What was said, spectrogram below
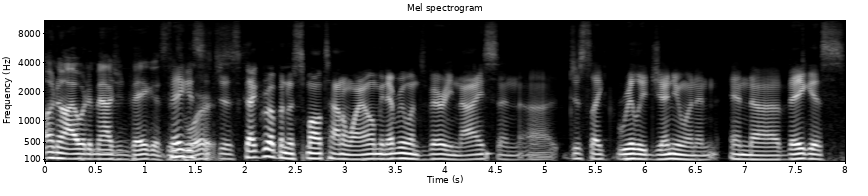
Oh no, I would imagine Vegas. Vegas is is just. I grew up in a small town in Wyoming. Everyone's very nice and uh, just like really genuine. And and uh, Vegas,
